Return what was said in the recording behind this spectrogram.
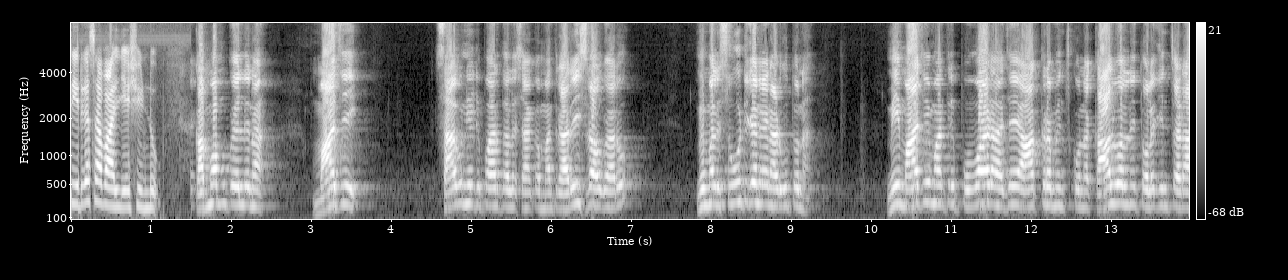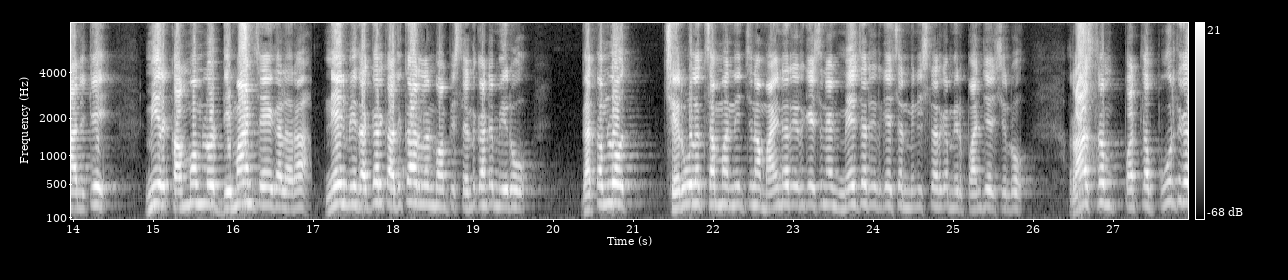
తీరుగా సవాల్ చేసిండు. ఖమ్మంకు వెళ్ళిన మాజీ సాగునీటి పారుదల శాఖ మంత్రి హరీష్ రావు గారు మిమ్మల్ని సూటిగా నేను అడుగుతున్నా. మీ మాజీ మంత్రి పువ్వాడ అజయ్ ఆక్రమించుకున్న కాలువల్ని తొలగించడానికి మీరు ఖమ్మంలో డిమాండ్ చేయగలరా? నేను మీ దగ్గరికి అధికారులను పంపిస్తాను ఎందుకంటే మీరు గతంలో చెరువులకు సంబంధించిన minor irrigation and major irrigation మినిస్టర్గా మీరు పనిచేసిండ్రు. రాష్ట్రం పట్ల పూర్తిగా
